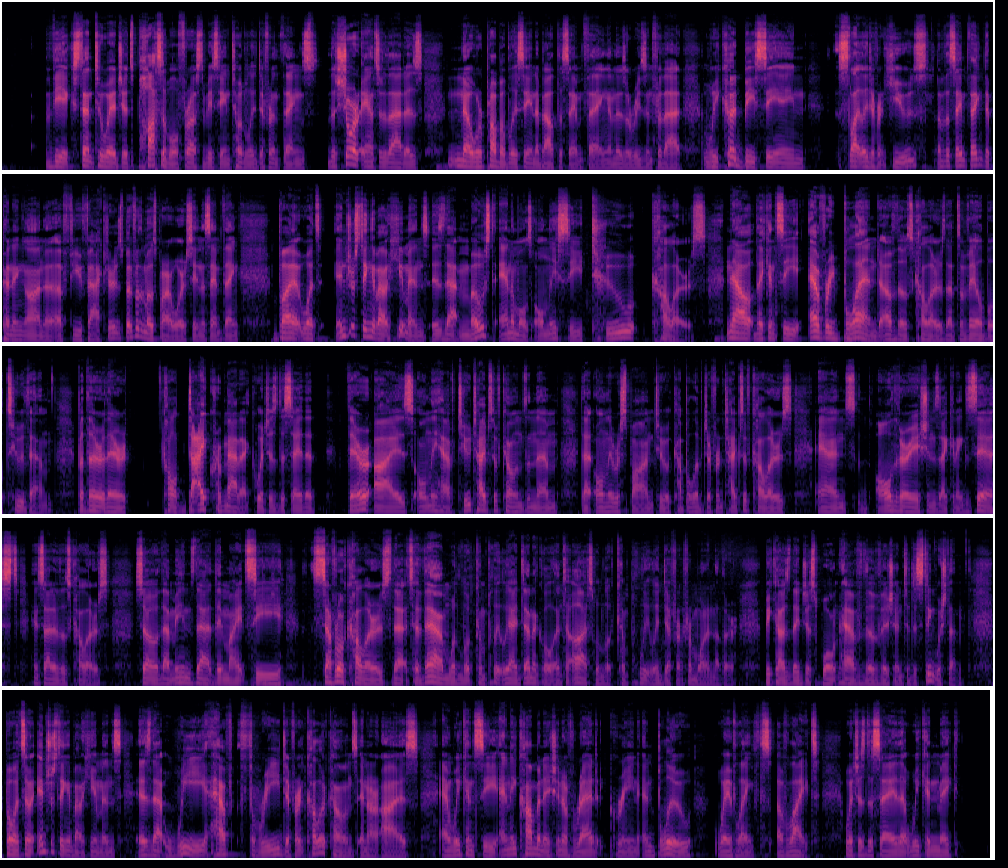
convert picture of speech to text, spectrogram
the extent to which it's possible for us to be seeing totally different things. The short answer to that is no, we're probably seeing about the same thing, and there's a reason for that. We could be seeing slightly different hues of the same thing depending on a, a few factors, but for the most part, we're seeing the same thing. But what's interesting about humans is that most animals only see two colors. Now, they can see every blend of those colors that's available to them, but they're they're called dichromatic, which is to say that their eyes only have two types of cones in them that only respond to a couple of different types of colors and all the variations that can exist inside of those colors. So that means that they might see several colors that to them would look completely identical and to us would look completely different from one another because they just won't have the vision to distinguish them. But what's so interesting about humans is that we have three different color cones in our eyes and we can see any combination of red, green, and blue wavelengths of light, which is to say that we can make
